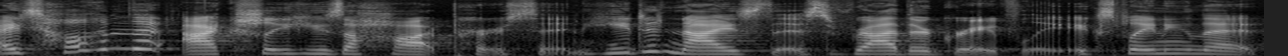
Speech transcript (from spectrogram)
I tell him that actually he's a hot person. He denies this rather gravely, explaining that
